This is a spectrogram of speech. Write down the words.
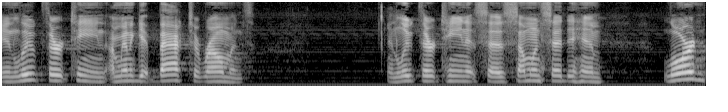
In Luke 13, I'm going to get back to Romans. In Luke 13, it says, Someone said to him, Lord,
